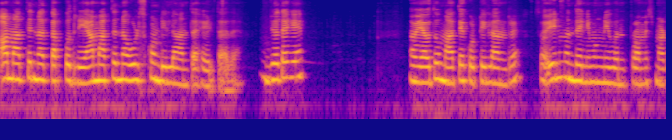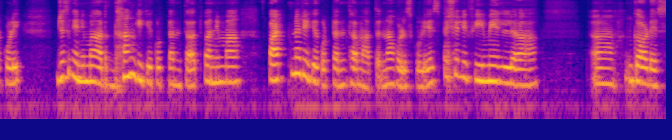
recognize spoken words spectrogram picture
ಆ ಮಾತನ್ನ ತಪ್ಪಿದ್ರಿ, ಆ ಮಾತನ್ನ ಉಳಿಸ್ಕೊಂಡಿಲ್ಲ ಅಂತ ಹೇಳ್ತಾ ಇದೆ. ಜೊತೆಗೆ ನಾವು ಯಾವುದೂ ಮಾತೇ ಕೊಟ್ಟಿಲ್ಲ ಅಂದರೆ ಸೊ ಇನ್ನು ಮುಂದೆ ನಿಮಗೆ ಒಂದು ಪ್ರಾಮಿಸ್ ಮಾಡ್ಕೊಳ್ಳಿ. ಜೊತೆಗೆ ನಿಮ್ಮ ಅರ್ಧಾಂಗಿಗೆ ಕೊಟ್ಟಂಥ ಅಥವಾ ನಿಮ್ಮ ಪಾರ್ಟ್ನರಿಗೆ ಕೊಟ್ಟಂಥ ಮಾತನ್ನು ಉಳಿಸ್ಕೊಳ್ಳಿ. ಎಸ್ಪೆಷಲಿ ಫೀಮೇಲ್ ಗಾಡೆಸ್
